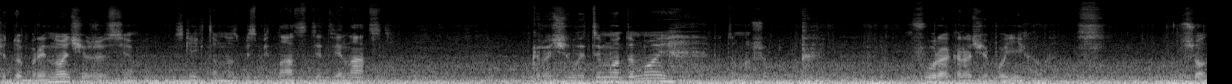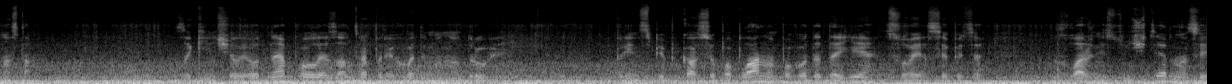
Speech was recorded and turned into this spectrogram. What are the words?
Чи доброї ночі вже всім. Скільки там у нас без 15, 12. Коротше, летимо домой, тому що фура, коротше, поїхала. Що в нас там? Закінчили одне поле, завтра переходимо на друге. В принципі, поки все по плану, погода дає, соя сипеться з влажністю 14.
